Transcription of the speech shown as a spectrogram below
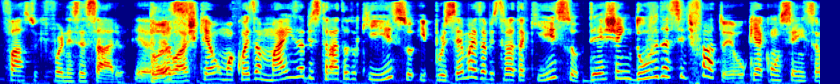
faça o que for necessário. Eu, eu, acho que é uma coisa mais abstrata do que isso, e por ser mais abstrata que isso, deixa em dúvida se de fato o que é consciência,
